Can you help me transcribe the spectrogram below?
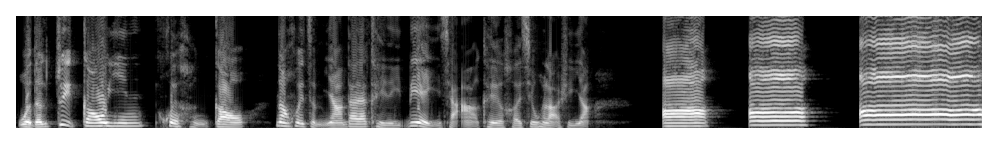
我的最高音会很高，那会怎么样？大家可以练一下啊，可以和星慧老师一样，啊啊啊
